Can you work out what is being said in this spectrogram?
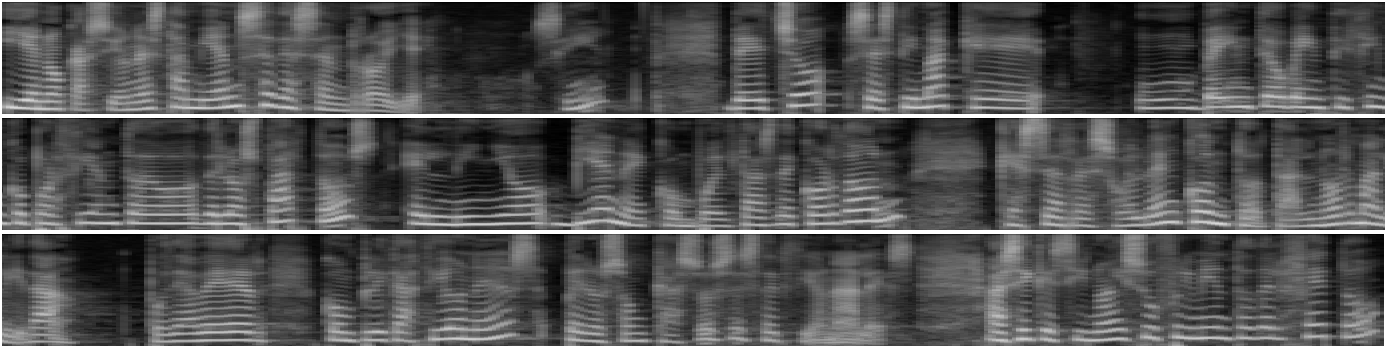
y en ocasiones también se desenrolle. ¿sí? De hecho, se estima que un 20 o 25% de los partos el niño viene con vueltas de cordón que se resuelven con total normalidad. Puede haber complicaciones, pero son casos excepcionales. Así que si no hay sufrimiento del feto,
